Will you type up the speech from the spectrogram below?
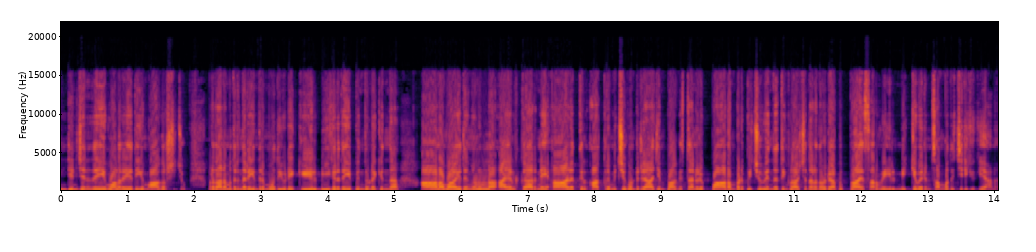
ഇന്ത്യൻ ജനതയെ വളരെയധികം ആകർഷിച്ചു. പ്രധാനമന്ത്രി നരേന്ദ്രമോദിയുടെ കീഴിൽ ഭീകരതയെ പിന്തുണയ്ക്കുന്ന ആണവായുധങ്ങളുള്ള അയൽക്കാരനെ ആഴത്തിൽ ആക്രമിച്ചുകൊണ്ട് രാജ്യം പാകിസ്ഥാൻ ഒരു പാഠം പഠിപ്പിച്ചു എന്ന് തിങ്കളാഴ്ച നടന്ന ഒരു അഭിപ്രായ സർവേയിൽ മിക്കവരും സമ്മതിച്ചിരിക്കുകയാണ്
